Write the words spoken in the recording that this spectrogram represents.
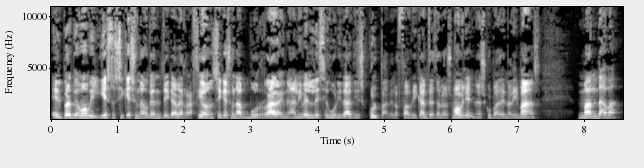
el propio móvil, y esto sí que es una auténtica aberración, sí que es una burrada a nivel de seguridad, y es culpa de los fabricantes de los móviles, no es culpa de nadie más, mandaba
